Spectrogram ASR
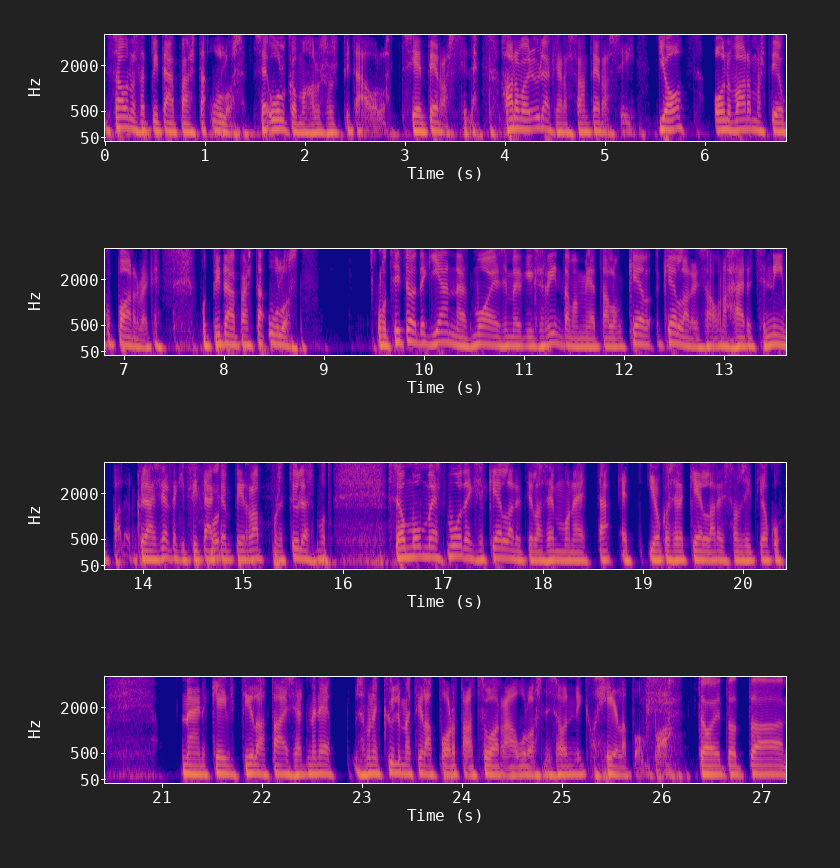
saunasta pitää päästä ulos. Se ulkomahdollisuus pitää olla siihen terassille. Harvoin yläkerrassa on terassi. Joo, on varmasti joku parveke, mutta pitää päästä ulos. Mutta sitten se on jotenkin jännä, että mua esimerkiksi rintamamietalon kel- kellarisauna häiritse niin paljon. Kyllähän sieltäkin pitää Mut- kömpiä rappuset ylös, mutta se on mun mielestä muutenkin se kellaritila semmoinen, että, että joko siellä kellarissa on sitten joku man cave-tila tai sieltä menee semmoinen kylmätila portaat suoraan ulos, niin se on niinku helpompaa. Toi tota,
